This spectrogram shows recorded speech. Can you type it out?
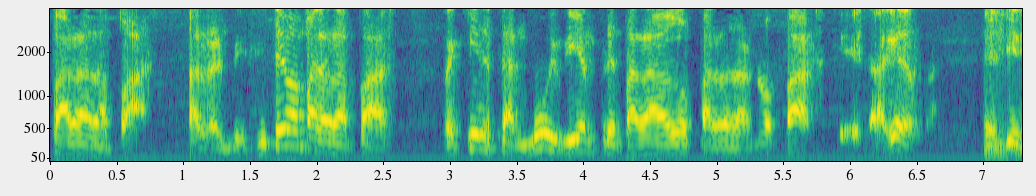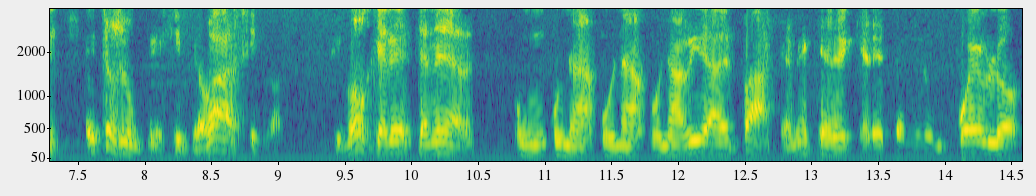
para la paz. Para el, sistema para la paz requiere estar muy bien preparado para la no paz, que es la guerra. Es decir, esto es un principio básico. Si vos querés tener una, una, una vida de paz, tenés que querés tener un pueblo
